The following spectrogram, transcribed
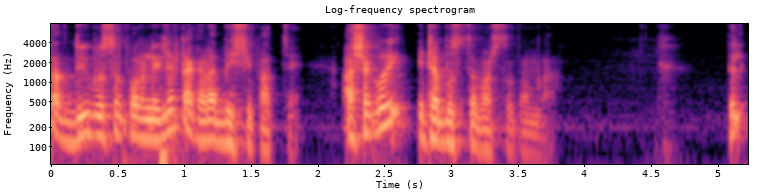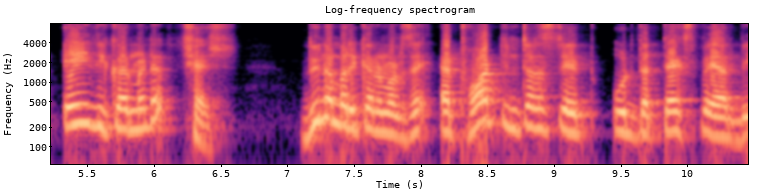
তার দুই বছর পরে নিলে টাকাটা বেশি পাচ্ছে। আশা করি এটা বুঝতে পারছ তোমরা। তাহলে এই রিকোয়ারমেন্টের শেষ। দুই নম্বর রিকোয়ারমেন্ট হচ্ছে at what interest rate would the taxpayer be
